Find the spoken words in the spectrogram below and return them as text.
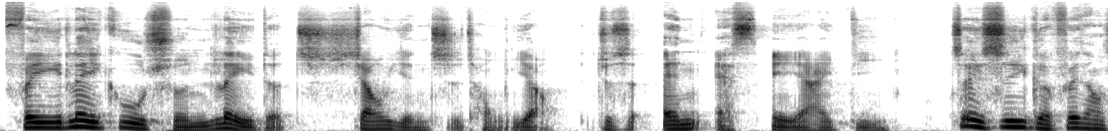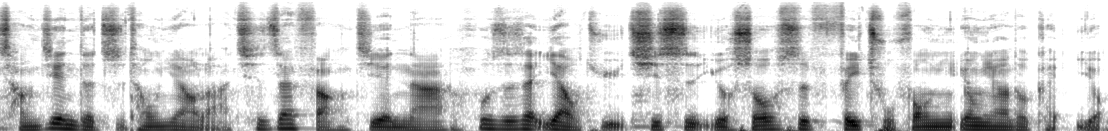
非类固醇类的消炎止痛药，就是 NSAID。这也是一个非常常见的止痛药啦。其实，在坊间啊，或者在药局，其实有时候是非处方用药都可以用。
